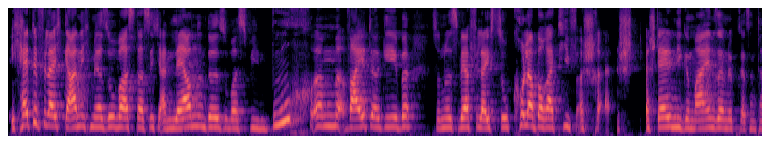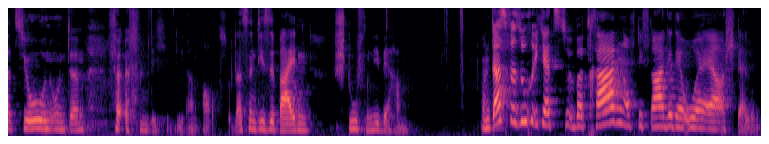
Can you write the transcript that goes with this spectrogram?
Ich hätte vielleicht gar nicht mehr sowas, dass ich an Lernende sowas wie ein Buch ähm, weitergebe, sondern es wäre vielleicht so kollaborativ erstellen die gemeinsame Präsentation und ähm, veröffentlichen die dann auch. So, das sind diese beiden Stufen, die wir haben. Und das versuche ich jetzt zu übertragen auf die Frage der OER-Erstellung.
